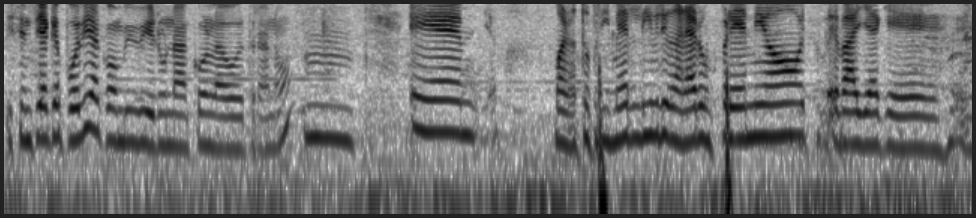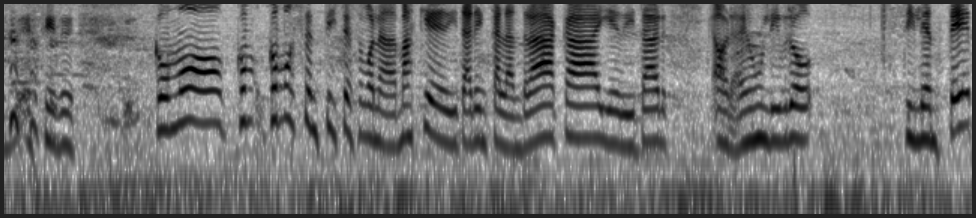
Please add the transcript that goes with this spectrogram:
y sentía que podía convivir una con la otra, ¿no? Mm, eh, bueno, tu primer libro y ganar un premio, eh, vaya que, eh, es decir, ¿cómo, cómo, cómo sentiste eso? Bueno, además que editar en Calandraca y editar, ahora es un libro silente,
